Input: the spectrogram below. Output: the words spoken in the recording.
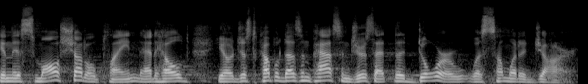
in this small shuttle plane that held, you know, just a couple dozen passengers, that the door was somewhat ajar.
